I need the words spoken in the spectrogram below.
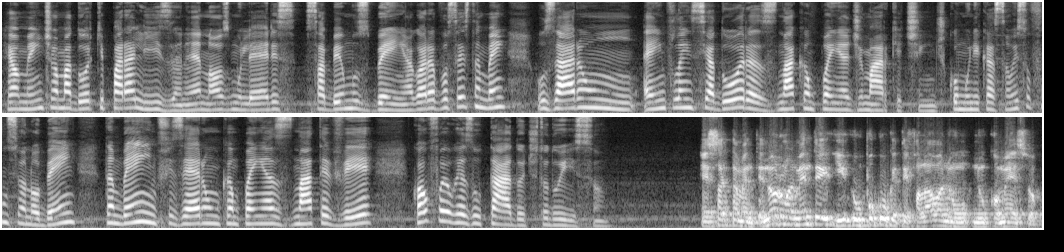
Realmente é uma dor que paralisa, né? Nós mulheres sabemos bem. Agora, vocês também usaram é, influenciadoras na campanha de marketing, de comunicação. Isso funcionou bem? Também fizeram campanhas na TV. Qual foi o resultado de tudo isso? Exactamente. Normalmente, y un poco que te falaba no, no começo,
